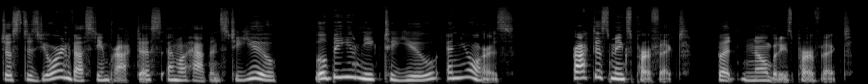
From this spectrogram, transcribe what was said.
just as your investing practice and what happens to you will be unique to you and yours. Practice makes perfect, but nobody's perfect.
